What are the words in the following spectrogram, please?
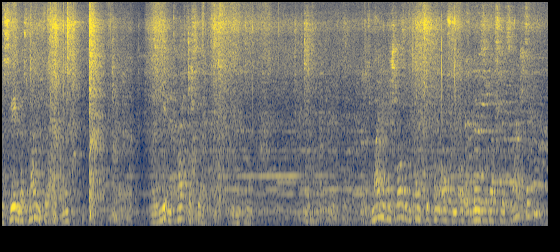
Deswegen, das meine ich ja auch, ne? Weil hier entweicht das ja. Ich meine, die Schraube, die kommt hier von außen. Wenn Sie das jetzt reinstecken,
